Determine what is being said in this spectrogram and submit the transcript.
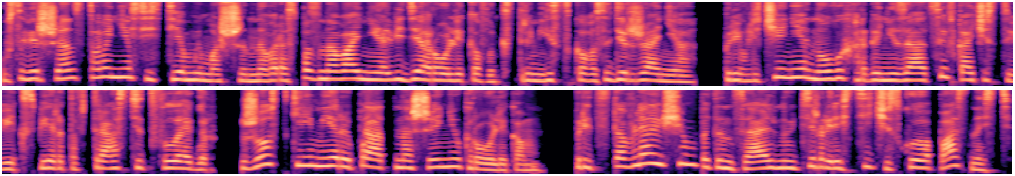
усовершенствование системы машинного распознавания видеороликов экстремистского содержания, привлечение новых организаций в качестве экспертов Trusted Flagger, жесткие меры по отношению к роликам, представляющим потенциальную террористическую опасность,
